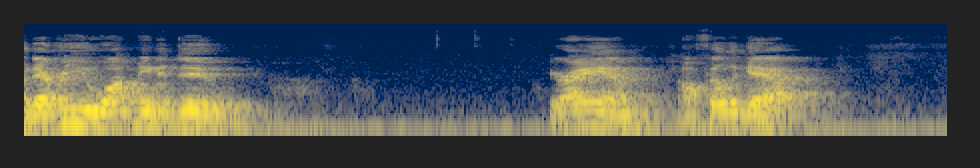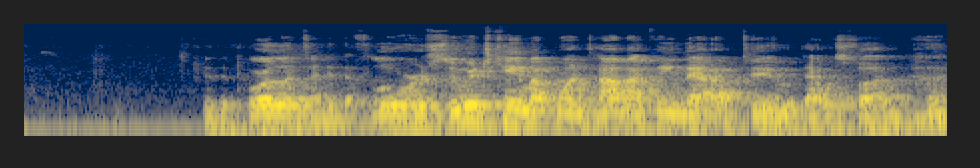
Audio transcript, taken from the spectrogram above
Whatever you want me to do. Here I am. I'll fill the gap. Did the toilets, I did the floors. Sewage came up one time. I cleaned that up too. That was fun.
